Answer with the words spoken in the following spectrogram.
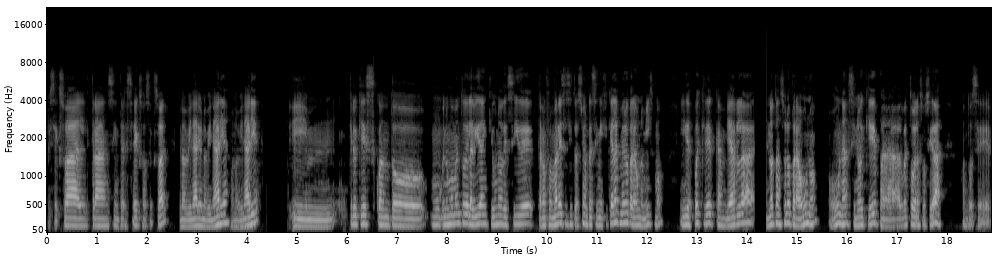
bisexual, trans, intersexo, sexual, no binario, no binaria o no binaria. Y mm, creo que es cuando, en un momento de la vida en que uno decide transformar esa situación, resignificarla primero para uno mismo y después querer cambiarla no tan solo para uno o una, sino que para el resto de la sociedad. Cuando se,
